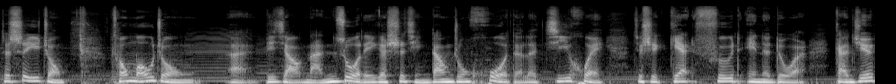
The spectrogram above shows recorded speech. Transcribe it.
这是一种从某种 哎，比较难做的一个事情当中获得了机会，就是 get food in the door，感觉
